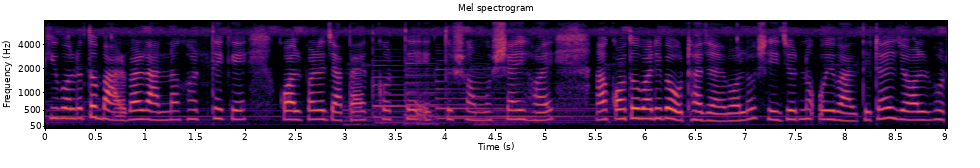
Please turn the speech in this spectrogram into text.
কি বলো তো বারবার রান্নাঘর থেকে কলপারে যাতায়াত করতে একটু সমস্যাই হয়। কতবারই বা ওঠা যায় বলো? সেই জন্য ওই বালতিটায় জল ভর,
